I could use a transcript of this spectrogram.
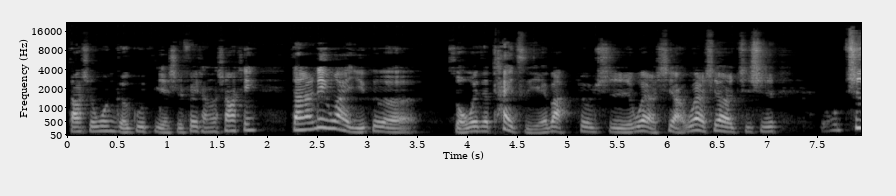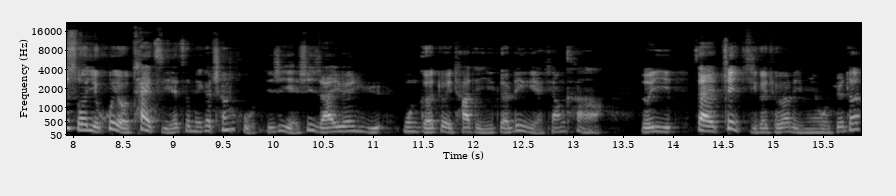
当时温格估计也是非常的伤心。当然，另外一个所谓的太子爷吧，就是威尔希尔。威尔希尔其实之所以会有太子爷这么一个称呼，其实也是来源于温格对他的一个另眼相看啊。所以在这几个球员里面，我觉得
